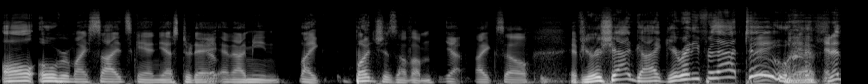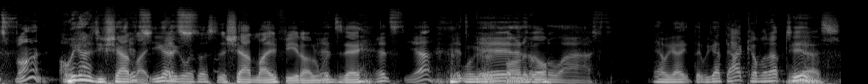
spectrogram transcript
all over my side scan yesterday, Yep. and I mean, like bunches of them. Yeah, Like so, if you're a shad guy, get ready for that too. Yes. and it's fun. Oh, we got to do shad It's- live. You got to go with us to the shad live feed on Wednesday. It's yeah, it's gonna it is a Bonneville. blast. Yeah, we got we got that coming up too. Yes.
